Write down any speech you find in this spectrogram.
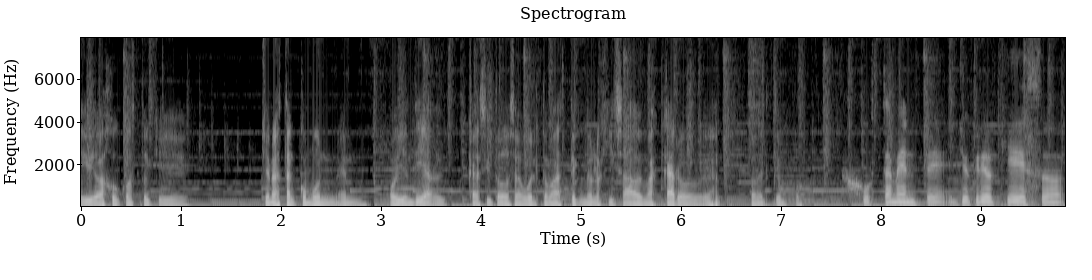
y de bajo costo que, que no es tan común en, hoy en día. Casi todo se ha vuelto más tecnologizado y más caro con el tiempo. Justamente, yo creo que eso,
